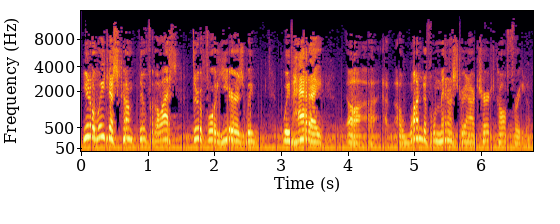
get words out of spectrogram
you know we just come through for the last three or four years we've we've had a uh, a, a wonderful ministry in our church called Freedom.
